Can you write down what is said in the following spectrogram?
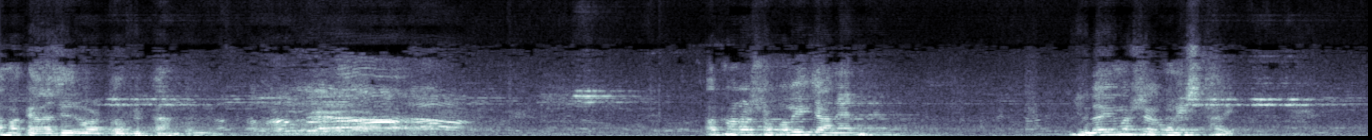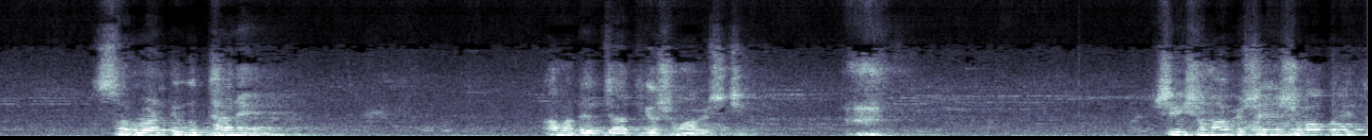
আমাকে হাজির হওয়ার তফিক দান করলেন আপনারা সকলেই জানেন, জুলাই মাসের উনিশ তারিখ সর্বার্থী উদ্যানে আমাদের জাতীয় সমাবেশ ছিল। সেই সমাবেশে সভাপতিত্ব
